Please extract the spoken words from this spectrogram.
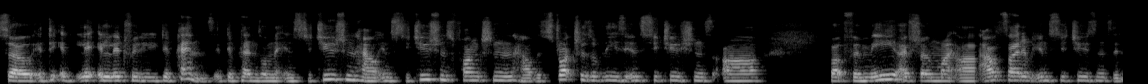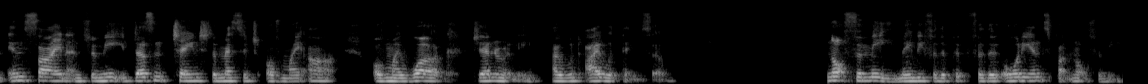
So it, it, it literally depends. It depends on the institution, how institutions function, how the structures of these institutions are. But for me, I've shown my art outside of institutions and inside. And for me, it doesn't change the message of my art, of my work generally. I would, I would think so. Not for me, maybe for the for the audience, but not for me.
